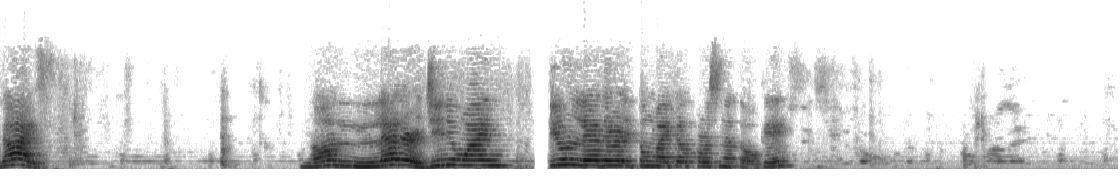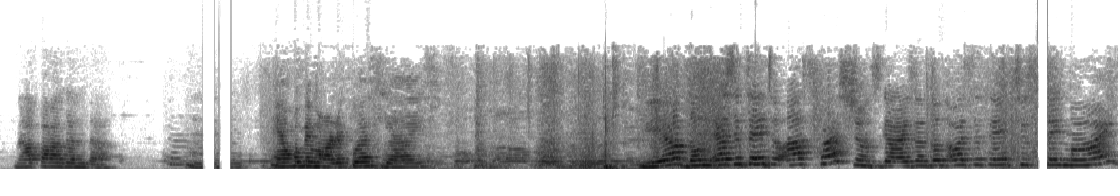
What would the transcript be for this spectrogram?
Guys. No leather, genuine, pure leather itong Michael Kors na to, okay? Napakaganda. Ayan kung may mga request guys. Yeah, don't hesitate to ask questions, guys, and don't hesitate to say mine.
